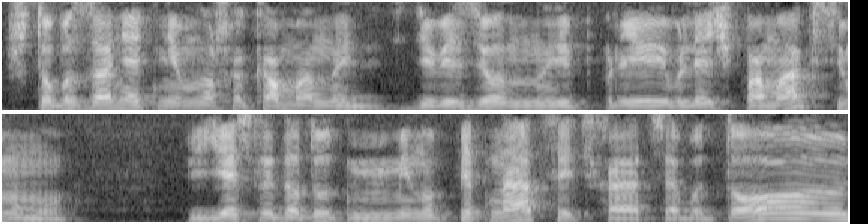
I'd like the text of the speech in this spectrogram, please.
чтобы занять немножко командный дивизион и привлечь по максимуму, если дадут минут 15 хотя бы, то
